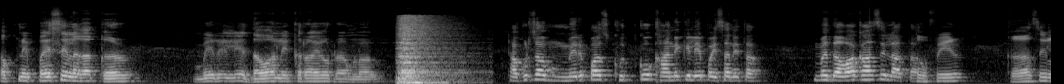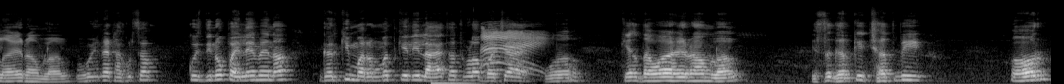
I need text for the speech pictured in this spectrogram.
अपने पैसे लगाकर मेरे लिए दवा लेकर आए हो रामलाल। ठाकुर साहब मेरे पास खुद को खाने के लिए पैसा नहीं था। मैं दवा कहाँ से लाता? तो फिर कहाँ से लाए रामलाल? वही ना ठाकुर साहब कुछ दिनों पहले मैं ना घर की मरम्मत के लिए लाया था थोड़ा बचा है। वह क्या दवा है रामलाल? इससे घर की छत भी और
